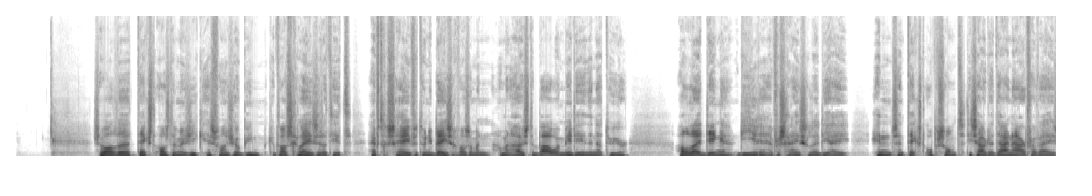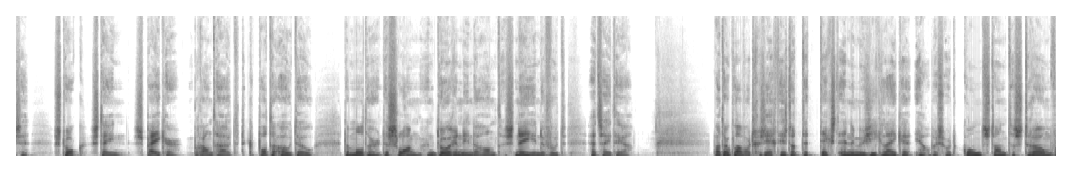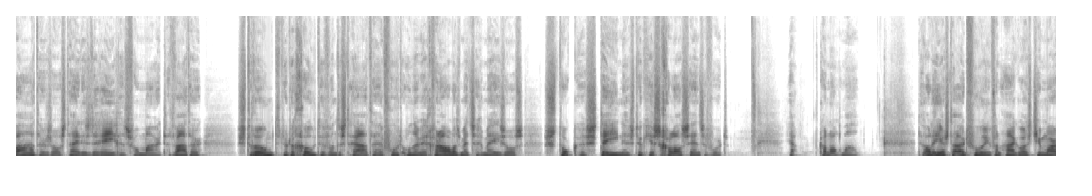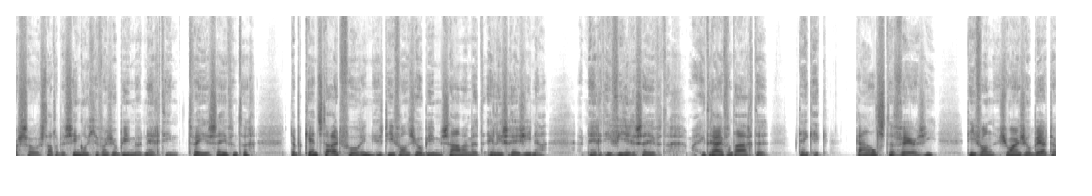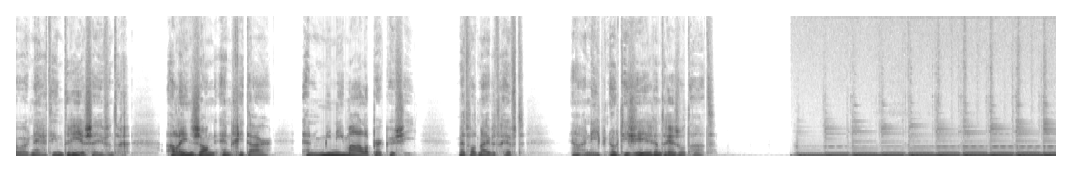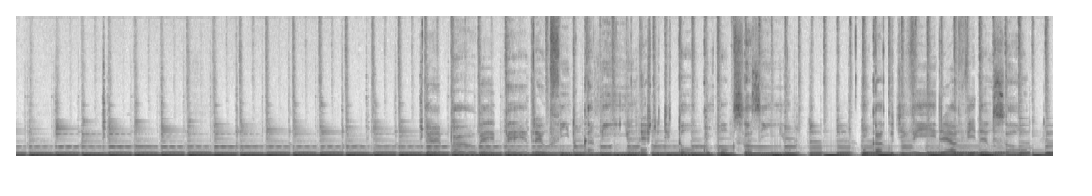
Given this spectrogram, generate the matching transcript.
Zowel de tekst als de muziek is van Jobim. Ik heb wel eens gelezen dat hij het heeft geschreven toen hij bezig was om een, om een huis te bouwen midden in de natuur. Allerlei dingen, dieren en verschijnselen die hij in zijn tekst opsomt, die zouden daarnaar verwijzen. Stok, steen, spijker, brandhout, de kapotte auto, de modder, de slang, een doorn in de hand, snee in de voet, etc. Wat ook wel wordt gezegd is dat de tekst en de muziek lijken ja, op een soort constante stroom water, zoals tijdens de regens van maart. Het water stroomt door de goten van de straten en voert onderweg van alles met zich mee, zoals stokken, stenen, stukjes glas enzovoort. Ja, kan allemaal. De allereerste uitvoering van Aguas de Marzo staat op een singeltje van Jobim uit 1972. De bekendste uitvoering is die van Jobim samen met Elis Regina 1974. Maar ik draai vandaag de, denk ik, kaalste versie, die van Juan Gilberto uit 1973. Alleen zang en gitaar en minimale percussie. Met wat mij betreft ja, een hypnotiserend resultaat. sozinho. Um caco de vidro é a vida, é o sol.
